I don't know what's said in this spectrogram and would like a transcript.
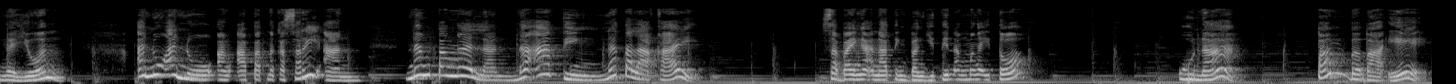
Ngayon, ano-ano ang apat na kasarian ng pangalan na ating natalakay? Sabay nga nating banggitin ang mga ito. Una, pambabae.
